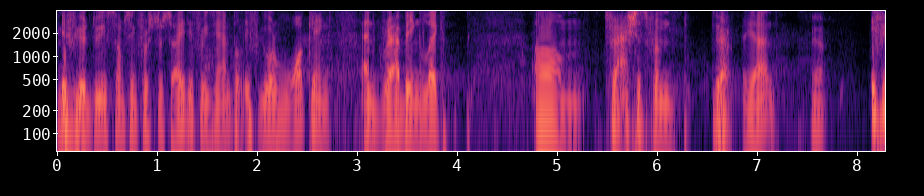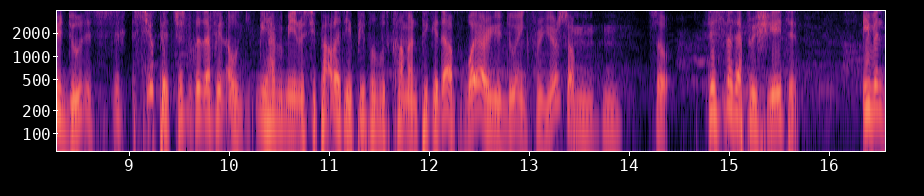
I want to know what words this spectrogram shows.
If you're doing something for society, for example, if you are walking and grabbing like um, trashes from Yeah. yeah Yeah. if you do it's stupid. Just because if you know we have a municipality, people would come and pick it up. Why are you doing for yourself? So this is not appreciated. Even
